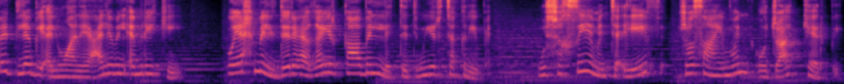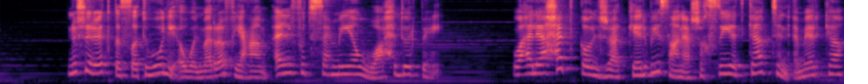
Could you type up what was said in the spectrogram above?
بدلة بألوان العلم الأمريكي ويحمل درع غير قابل للتدمير تقريبا والشخصية من تأليف جو سايمون وجاك كيربي. نشرت قصته لأول مرة في عام 1941 وعلى حد قول جاك كيربي صانع شخصية كابتن أمريكا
